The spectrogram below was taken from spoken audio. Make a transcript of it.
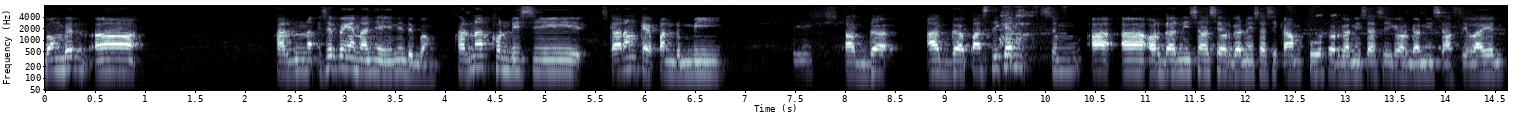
bang Ben uh, karena saya pengen nanya ini deh bang karena kondisi sekarang kayak pandemi agak agak pasti kan organisasi-organisasi kampus, organisasi-organisasi lain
